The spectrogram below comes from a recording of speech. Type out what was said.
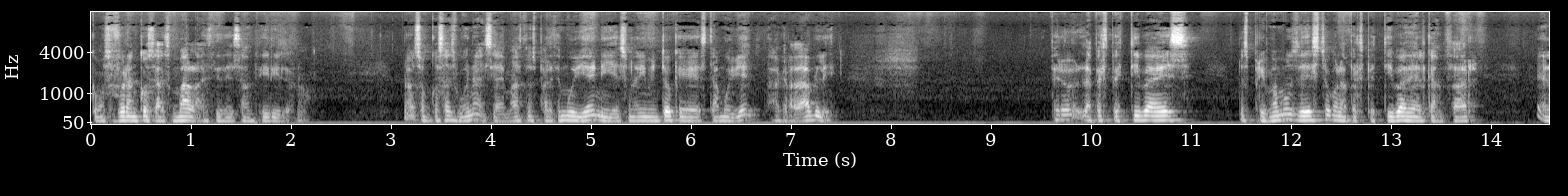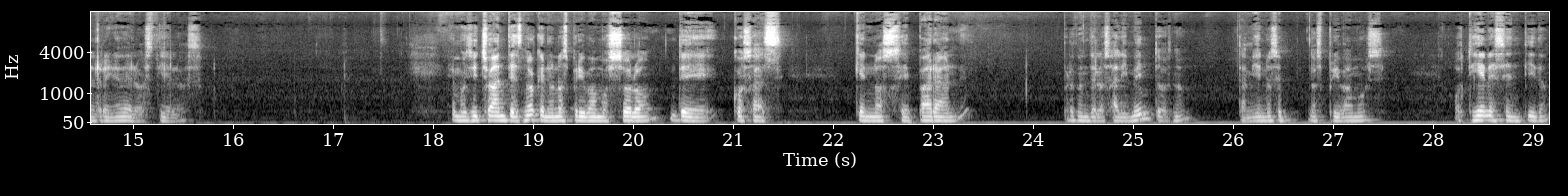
como si fueran cosas malas, dice San Cirilo, no. No, son cosas buenas y además nos parece muy bien y es un alimento que está muy bien, agradable. Pero la perspectiva es, nos privamos de esto con la perspectiva de alcanzar el reino de los cielos. Hemos dicho antes, ¿no? Que no nos privamos solo de cosas que nos separan, perdón, de los alimentos, ¿no? También nos, privamos, o tiene sentido,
